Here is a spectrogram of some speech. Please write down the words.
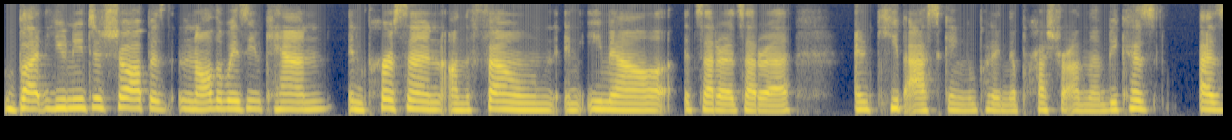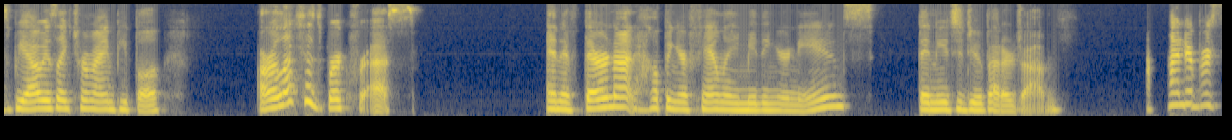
but you need to show up as, in all the ways you can in person on the phone in email et cetera et cetera and keep asking and putting the pressure on them because as we always like to remind people our electeds work for us and if they're not helping your family meeting your needs they need to do a better job 100%.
